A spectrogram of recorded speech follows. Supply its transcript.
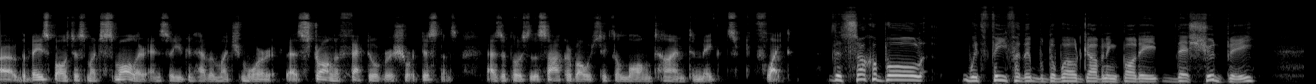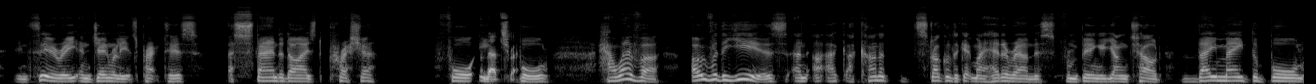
uh, the baseball is just much smaller and so you can have a much more uh, strong effect over a short distance as opposed to the soccer ball which takes a long time to make its flight The soccer ball with FIFA, the, the world governing body, there should be, in theory and generally it's practice, a standardized pressure for each right. ball. However, over the years, and I, I, I kind of struggle to get my head around this from being a young child, they made the ball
